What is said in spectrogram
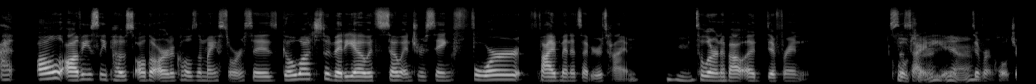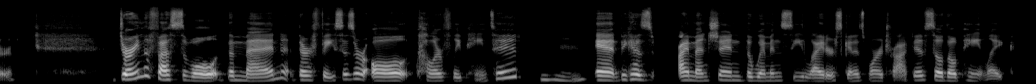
I, I'll obviously post all the articles in my sources. Go watch the video. It's so interesting. For five minutes of your time hmm to learn about a different Culture, society, yeah. different culture. During the festival, the men, their faces are all colorfully painted. hmm And because I mentioned the women see lighter skin is more attractive, so they'll paint like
